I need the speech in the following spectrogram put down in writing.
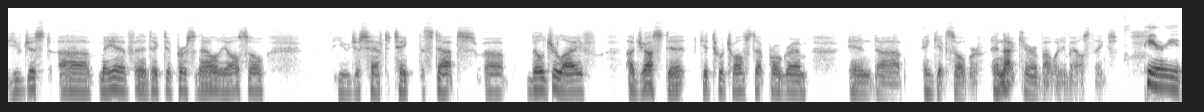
you just uh, may have an addictive personality also you just have to take the steps, uh, build your life, adjust it, get to a 12 step program, and uh, and get sober and not care about what anybody else thinks. period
